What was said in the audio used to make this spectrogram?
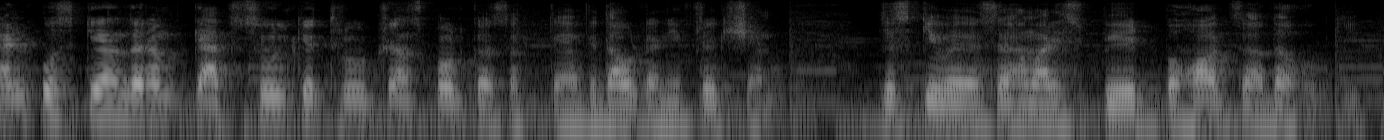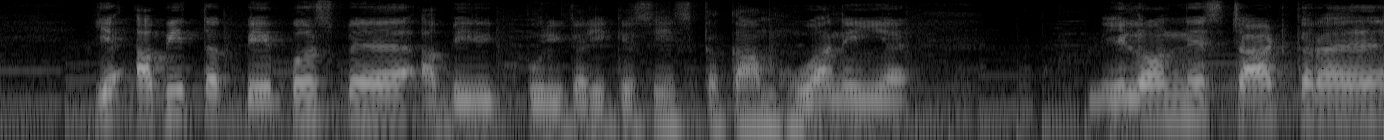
एंड उसके अंदर हम कैप्सूल के थ्रू ट्रांसपोर्ट कर सकते हैं विदाउट एनी फ्रिक्शन जिसकी वजह से हमारी स्पीड बहुत ज़्यादा होगी। ये अभी तक पेपर्स पे है, अभी पूरी तरीके से इसका काम हुआ नहीं है। इलॉन ने स्टार्ट करा है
